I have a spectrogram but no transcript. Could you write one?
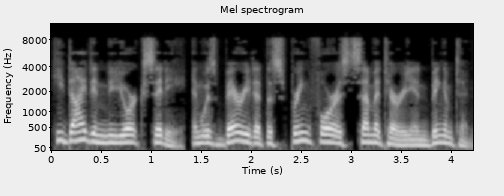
He died in New York City, and was buried at the Spring Forest Cemetery in Binghamton.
